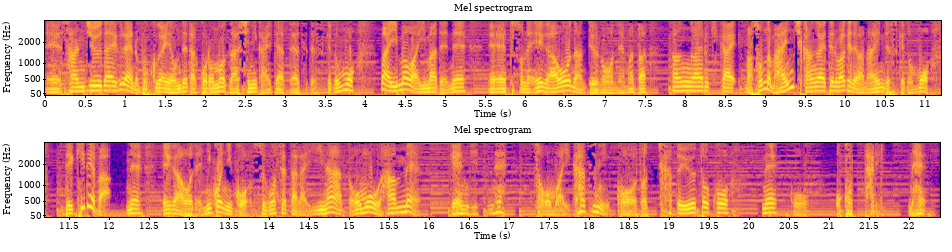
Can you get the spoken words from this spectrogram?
えー、30代ぐらいの僕が読んでた頃の雑誌に書いてあったやつですけども、まあ今は今でね、えっ、ー、とその笑顔なんていうのをね、また考える機会、まあそんな毎日考えてるわけではないんですけども、できればね、笑顔でニコニコ過ごせたらいいなと思う反面、現実ね、そうもいかずに、こう、どっちかというと、こう、ね、こう、怒ったり、ね、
